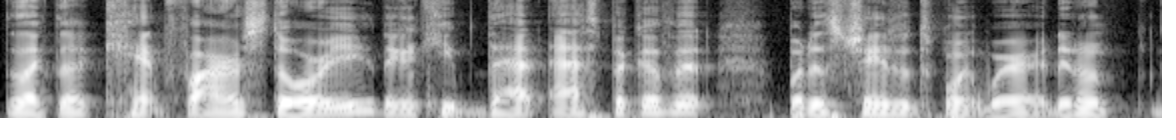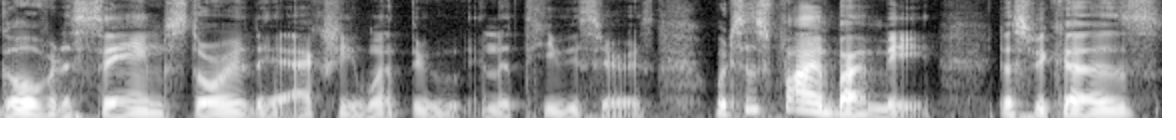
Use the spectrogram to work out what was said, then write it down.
the like the campfire story. They can keep that aspect of it, but it's changed to the point where they don't go over the same story they actually went through in the TV series, which is fine by me, just because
